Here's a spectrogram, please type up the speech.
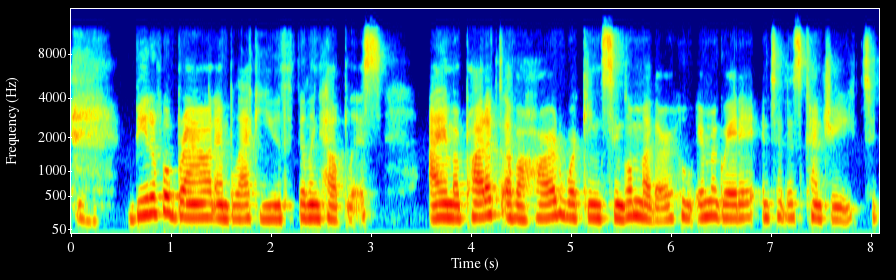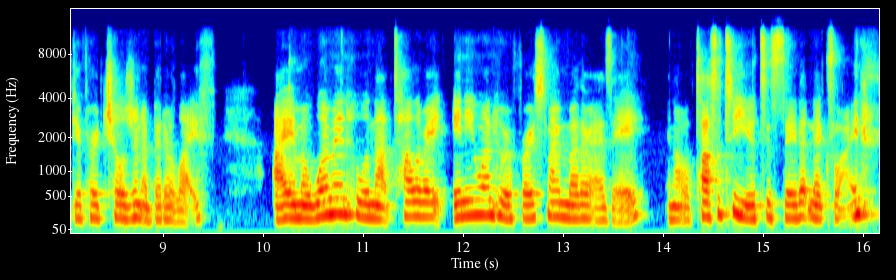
Mm-hmm. Beautiful brown and black youth feeling helpless. I am a product of a hardworking single mother who immigrated into this country to give her children a better life. I am a woman who will not tolerate anyone who refers to my mother as a, and I will toss it to you to say that next line.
